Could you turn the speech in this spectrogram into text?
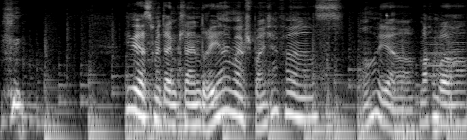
Wie wäre es mit einem kleinen Dreher in meinem Speicherfass? Oh ja, machen wir.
